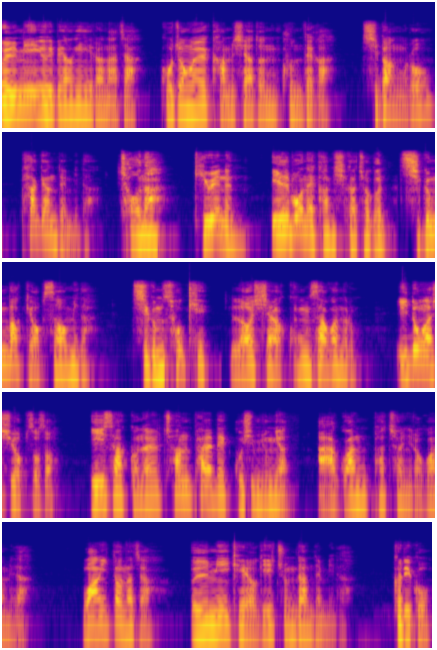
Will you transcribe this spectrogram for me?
을미의병이 일어나자 고종을 감시하던 군대가 지방으로 파견됩니다. 전하, 기회는 일본의 감시가 적은 지금밖에 없사옵니다. 지금 속히 러시아 공사관으로 이동하시옵소서. 이 사건을 1896년 아관파천이라고 합니다. 왕이 떠나자 을미 개혁이 중단됩니다. 그리고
